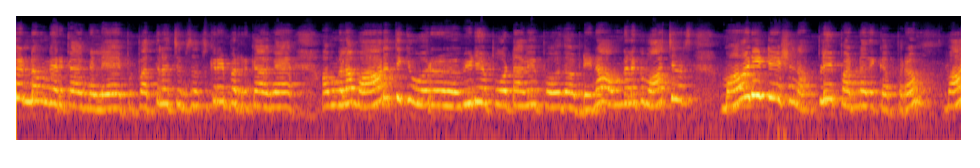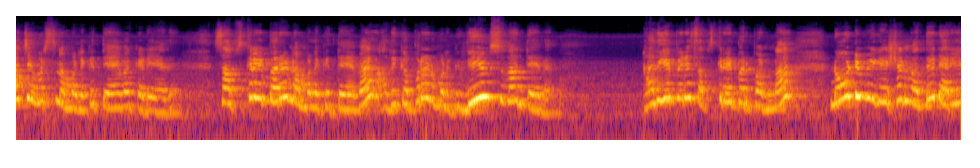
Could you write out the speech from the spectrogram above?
பண்ணவங்க இருக்காங்க இல்லையா? இப்போ பத்து லட்சம் சப்ஸ்கிரைபர் இருக்காங்க. அவங்களாம் வாரத்துக்கு ஒரு வீடியோ போட்டாவே போதும் அப்படின்னா அவங்களுக்கு வாட்ச் ஹவர்ஸ் மானிட்டேஷன் அப்ளை பண்ணதுக்கப்புறம் வாட்ச் ஹவர்ஸ் நம்மளுக்கு தேவை கிடையாது. சப்ஸ்கிரைபரு நம்மளுக்கு தேவை. அதுக்கப்புறம் நம்மளுக்கு வியூஸ் தான் தேவை. அதிக பேர் சப்ஸ்கிரைபர் பண்ணால் நோட்டிஃபிகேஷன் வந்து நிறைய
